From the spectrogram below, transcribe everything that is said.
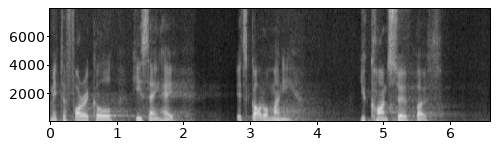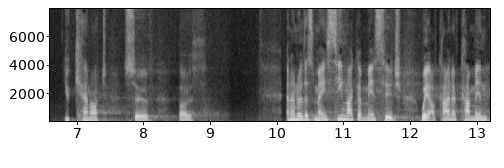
metaphorical. He's saying, hey, it's God or money. You can't serve both. You cannot serve both. And I know this may seem like a message where I've kind of come in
